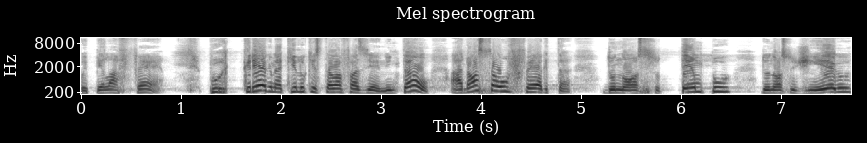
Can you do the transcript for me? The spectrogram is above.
Foi pela fé, por crer naquilo que estava fazendo. Então, a nossa oferta do nosso tempo, do nosso dinheiro,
